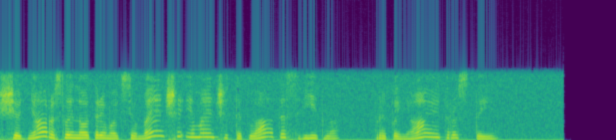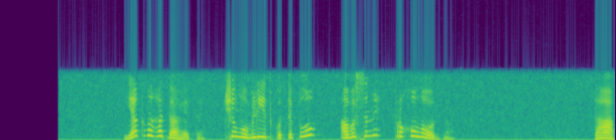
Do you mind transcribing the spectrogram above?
Щодня рослини отримують все менше і менше тепла та світла, припиняють рости. Як ви гадаєте, чому влітку тепло, а восени прохолодно? Так,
